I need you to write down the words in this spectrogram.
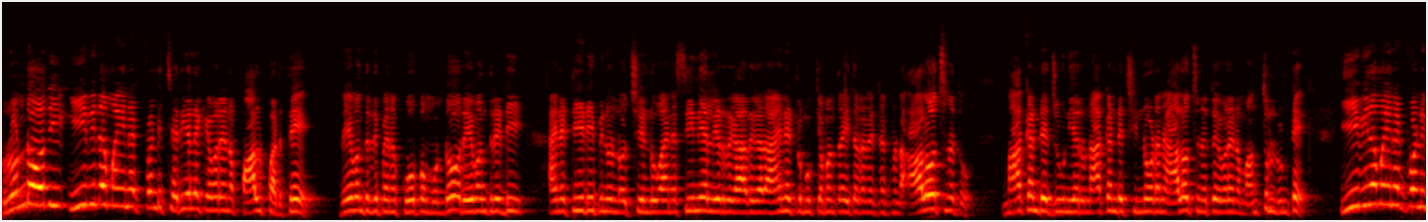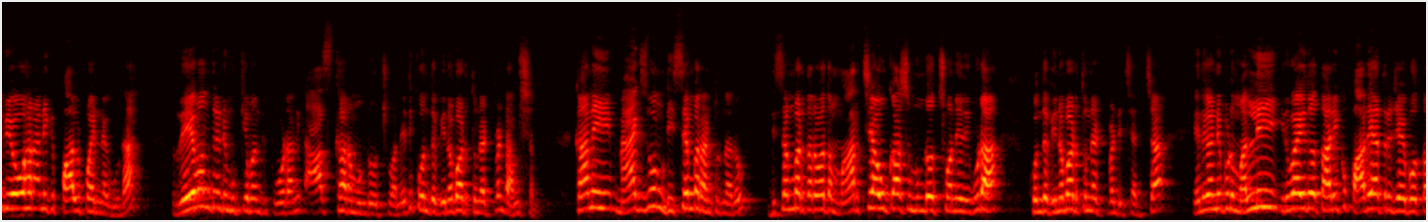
రెండవది ఈ విధమైనటువంటి చర్యలకు ఎవరైనా పాల్పడితే రేవంత్ రెడ్డి పైన కోపం ఉండో రేవంత్ రెడ్డి ఆయన టీడీపీ నుండి వచ్చిండు ఆయన సీనియర్ లీడర్ కాదు కదా ఆయన ఎట్లా ముఖ్యమంత్రి అవుతాడు అనేటటువంటి ఆలోచనతో నాకంటే జూనియర్ నాకంటే చిన్నోడు అనే ఆలోచనతో ఎవరైనా మంత్రులు ఉంటే ఈ విధమైనటువంటి వ్యవహారానికి పాల్పడినా కూడా రేవంత్ రెడ్డి ముఖ్యమంత్రి పోవడానికి ఆస్కారం ఉండొచ్చు అనేది కొంత వినబడుతున్నటువంటి అంశం. కానీ మాక్సిమం డిసెంబర్ అంటున్నారు. డిసెంబర్ తర్వాత మార్చే అవకాశం ఉండొచ్చు అనేది కూడా కొంత వినబడుతున్నటువంటి చర్చ. ఎందుకంటే ఇప్పుడు మళ్ళీ ఇరవై ఐదో తారీఖు పాదయాత్ర చేయబోతా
